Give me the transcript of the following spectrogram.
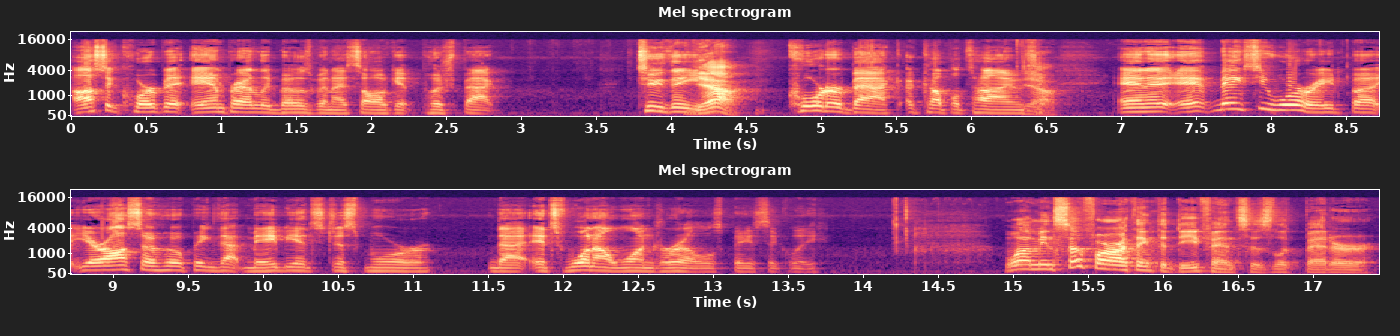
Austin Corbett and Bradley Bozeman, I saw get pushed back to the yeah, quarterback a couple times. Yeah. And it, it makes you worried, but you're also hoping that maybe it's just more that it's one on one drills, basically. Well, I mean, so far I think the defense has looked better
